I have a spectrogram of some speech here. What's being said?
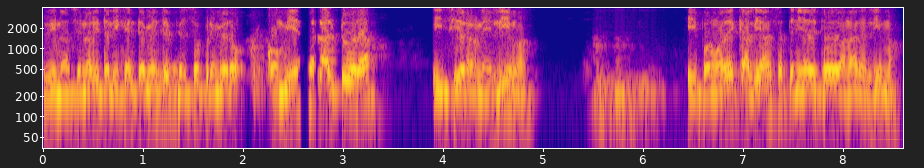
Binacional inteligentemente Sí. pensó primero, comienza a la altura y cierran en Lima. Y por más de que Alianza tenía de todo ganar en Lima.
